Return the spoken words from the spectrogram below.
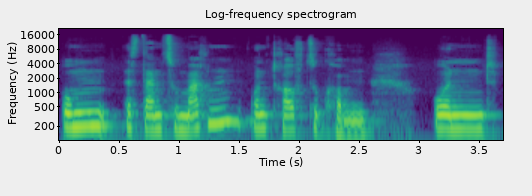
um es dann zu machen und drauf zu kommen. Und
